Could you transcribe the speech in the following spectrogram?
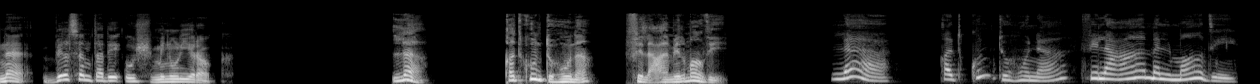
Ne, byl jsem tady už minulý rok. لا قد كنت هنا في العام الماضي لا قد كنت هنا في العام الماضي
